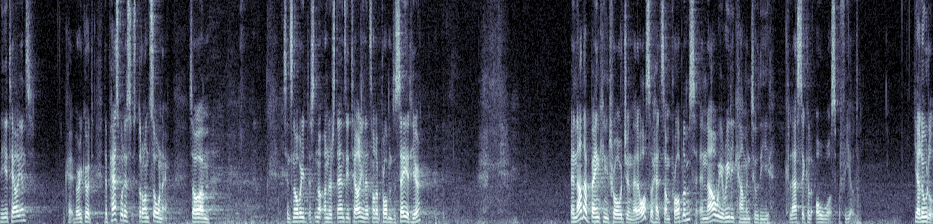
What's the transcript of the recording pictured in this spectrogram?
Any Italians? Okay, very good. The password is stronzone. So um, since nobody not understands Italian, that's not a problem to say it here. Another banking Trojan that also had some problems, and now we really come into the classical OWASP field. Yaloodle.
